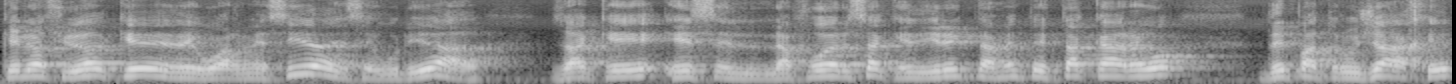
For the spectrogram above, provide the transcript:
que la ciudad quede desguarnecida de seguridad, ya que es la fuerza que directamente está a cargo de patrullaje.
